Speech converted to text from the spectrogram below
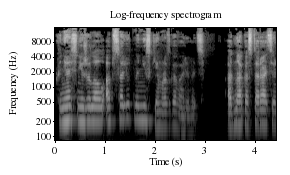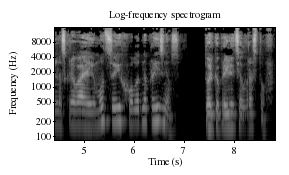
Князь не желал абсолютно ни с кем разговаривать. Однако, старательно скрывая эмоции, холодно произнес. Только прилетел в Ростов.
